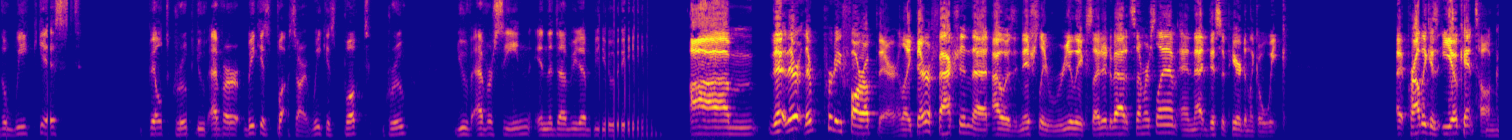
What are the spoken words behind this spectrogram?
the weakest built group you've ever weakest bu- sorry weakest booked group you've ever seen in the? WWE? Um, they're, they're they're pretty far up there. Like they're a faction that I was initially really excited about at SummerSlam, and that disappeared in like a week. Uh, probably because Io can't talk,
